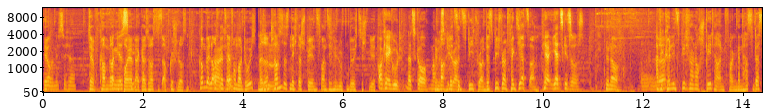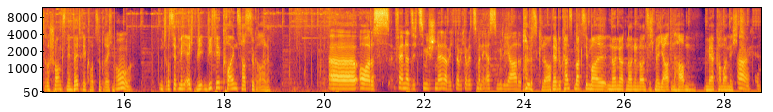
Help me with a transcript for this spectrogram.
Ja. Bin mir nicht sicher. Da kam gerade ein ist Feuerwerk, also hast du es abgeschlossen. Komm, wir laufen Ah, jetzt okay. einfach mal durch, weil sonst Mhm. schaffst du es nicht, das Spiel in 20 Minuten durchzuspielen. Okay, gut. Let's go. Machen Wir machen jetzt Speedrun. den Speedrun. Der Speedrun fängt jetzt an. Ja, jetzt geht's los. Genau. Äh, Aber wir können den Speedrun auch später anfangen, dann hast du bessere Chancen, den Weltrekord zu brechen. Oh. Interessiert mich echt, wie, wie viel Coins hast du gerade? Äh, oh, das verändert sich ziemlich schnell, aber ich glaube, ich habe jetzt meine erste Milliarde. Alles klar. Ja, du kannst maximal 999 Milliarden haben. Mehr kann man nicht Ah, okay.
